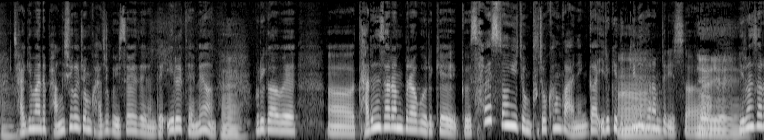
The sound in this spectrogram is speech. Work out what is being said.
네. 자기만의 방식을 좀 가지고 있어야 되는데 이를테면 네. 우리가 왜 어, 다른 사람들하고 이렇게 그 사회성이 좀 부족한 거 아닌가 이렇게 느끼는 아. 사람들이 있어요. 예, 예, 예. 이런 사람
